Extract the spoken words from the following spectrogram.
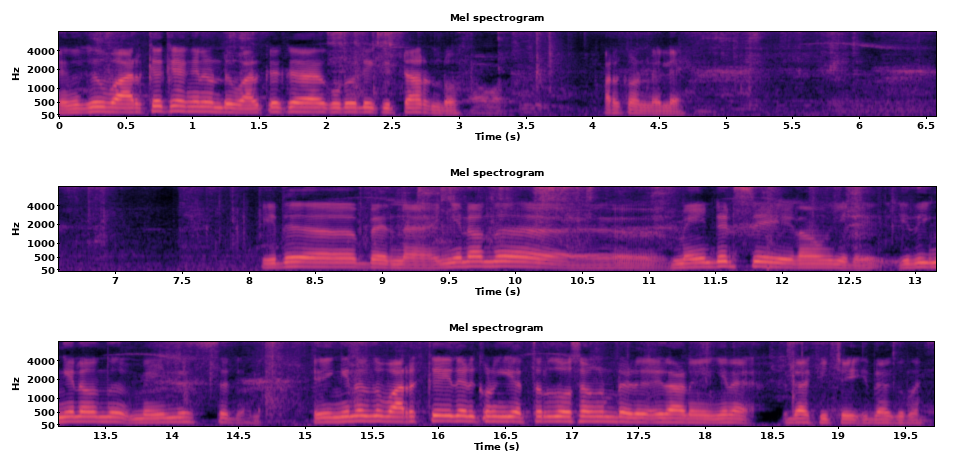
നിങ്ങൾക്ക് വർക്കൊക്കെ എങ്ങനെയുണ്ട്? വർക്കൊക്കെ കൂടുതൽ കിട്ടാറുണ്ടോ? വർക്കുണ്ടല്ലേ ഇത് പിന്നെ ഇങ്ങനെ ഒന്ന് മെയിന്റനൻസ് ചെയ്യണമെങ്കിൽ ഇങ്ങനെ ഒന്ന് മെയിന്റനൻസ് ഇത് ഇങ്ങനെ ഒന്ന് വർക്ക് ചെയ്തെടുക്കണമെങ്കിൽ എത്ര ദിവസം കൊണ്ട് ഇതാണ് ഇങ്ങനെ ഇതാക്കി ചെയ് ഇതാക്കുന്നത്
